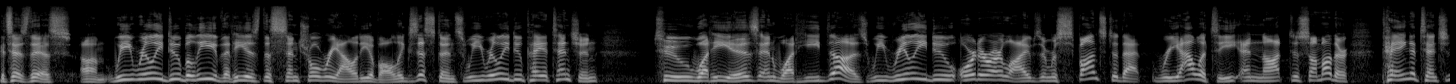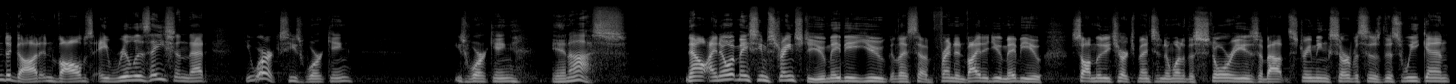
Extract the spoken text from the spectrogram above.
It says this um, We really do believe that He is the central reality of all existence. We really do pay attention to what He is and what He does. We really do order our lives in response to that reality and not to some other. Paying attention to God involves a realization that He works. He's working, He's working in us. Now, I know it may seem strange to you. Maybe you, a friend invited you. Maybe you saw Moody Church mentioned in one of the stories about streaming services this weekend.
